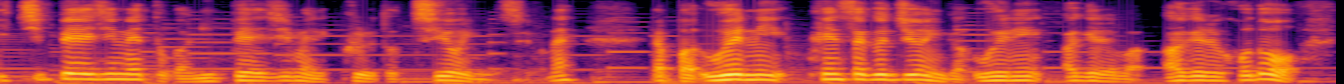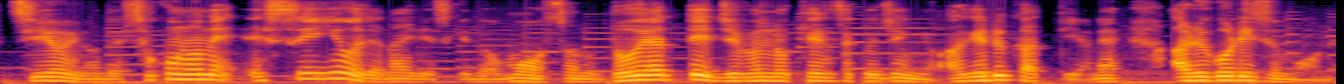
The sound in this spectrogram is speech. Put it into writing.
1ページ目とか2ページ目に来ると強いんですよね。やっぱ上に、検索順位が上に上げれば上げるほど強いので、そこのね、SEO じゃないですけども、そのどうやって自分の検索順位を上げるかっていうね、アルゴリズムをね、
